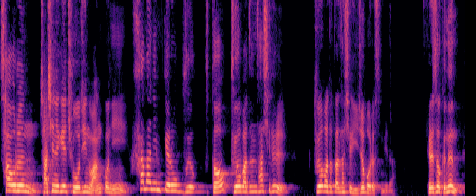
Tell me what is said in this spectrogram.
사울은 자신에게 주어진 왕권이 하나님께로부터 부여받은 사실을 부여받았다는 사실을 잊어버렸습니다. 그래서 그는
